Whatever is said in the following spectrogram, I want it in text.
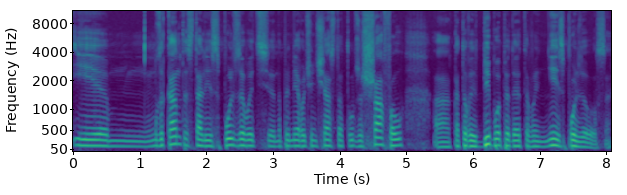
И музыканты стали использовать, например, очень часто тот же шаффл, а, который в бибопе до этого не использовался.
